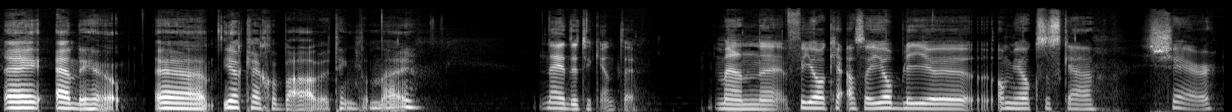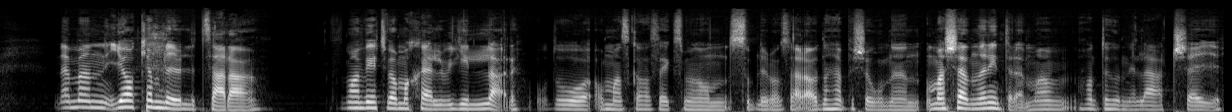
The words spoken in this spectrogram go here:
Nej, anyhow. Eh, jag kanske bara övertänkt om det här. Nej, det tycker jag inte. Men eh, för jag, alltså jag blir ju, om jag också ska share, nej men jag kan bli lite så här, för man vet ju vad man själv gillar och då om man ska ha sex med någon så blir man så här, den här personen, och man känner inte den, man har inte hunnit lärt sig,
